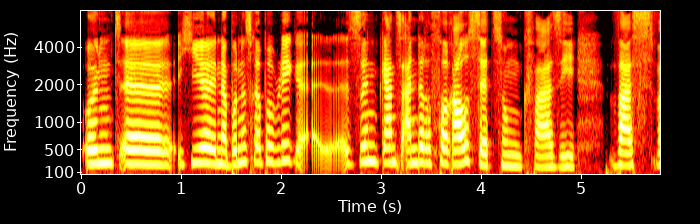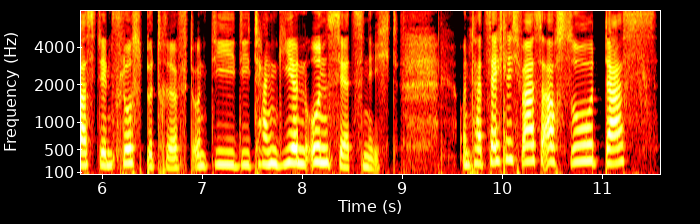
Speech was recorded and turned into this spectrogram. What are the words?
und äh, hier in der Bundesrepublik äh, sind ganz andere Voraussetzungen quasi, was, was den Fluss betrifft. Und die, die tangieren uns jetzt nicht. Und tatsächlich war es auch so, dass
